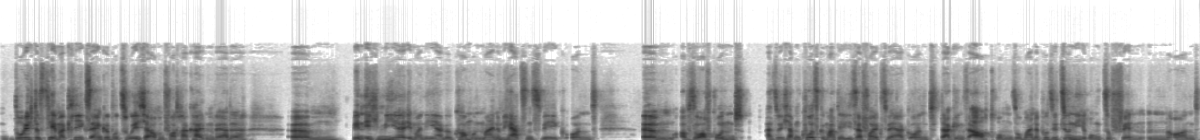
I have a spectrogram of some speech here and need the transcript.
durch das Thema Kriegsenkel, wozu ich ja auch einen Vortrag halten werde, ähm, bin ich mir immer näher gekommen und meinem Herzensweg. Und ähm, auf, so aufgrund, also ich habe einen Kurs gemacht, der hieß Erfolgswerk und da ging es auch darum, so meine Positionierung zu finden und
